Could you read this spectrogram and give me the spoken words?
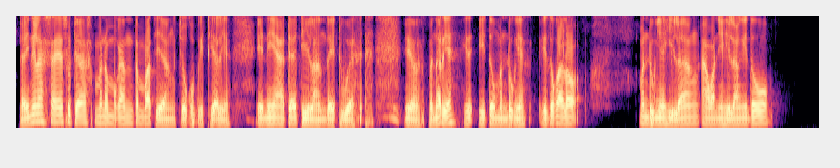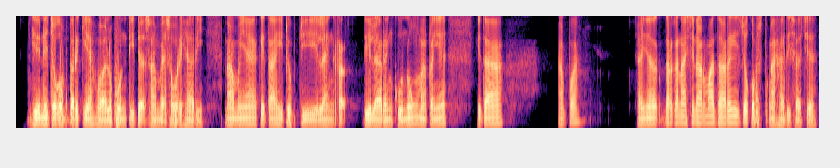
Nah inilah saya sudah menemukan tempat yang cukup ideal ya. Ini ada di lantai dua. ya benar ya, itu mendung ya. Itu kalau mendungnya hilang, awannya hilang itu gini cukup terik ya, walaupun tidak sampai sore hari. Namanya kita hidup di di lereng gunung, makanya kita apa hanya terkena sinar matahari cukup setengah hari saja.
